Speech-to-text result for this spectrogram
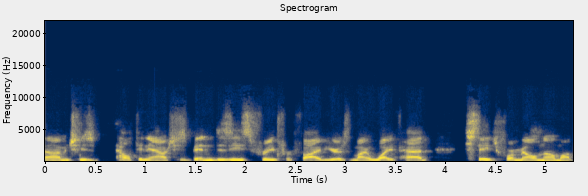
um, and she's healthy now. She's been disease free for five years. My wife had stage four melanoma,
